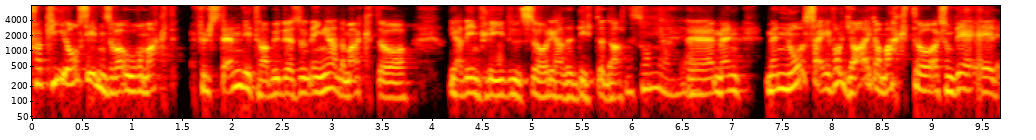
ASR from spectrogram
for, ti år siden så var ordet makt fullstendig tabu. Sånn, ingen hadde makt, og de hadde innflytelse, og de hadde ditt og datt. Sånn, ja, ja. Eh, men, men, nå sier folk ja, jeg har makt, og liksom, det er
